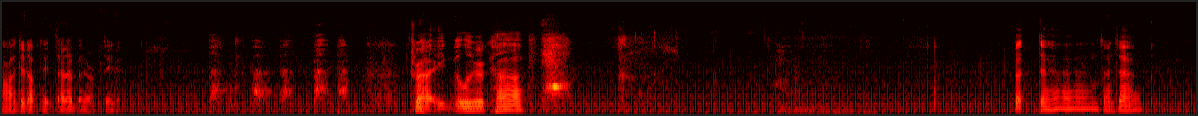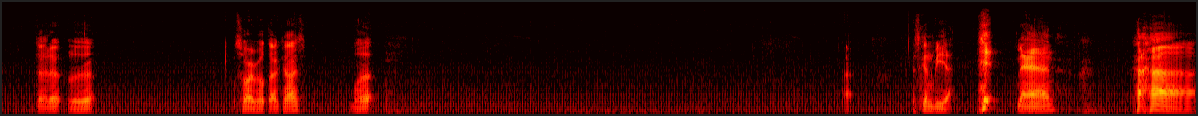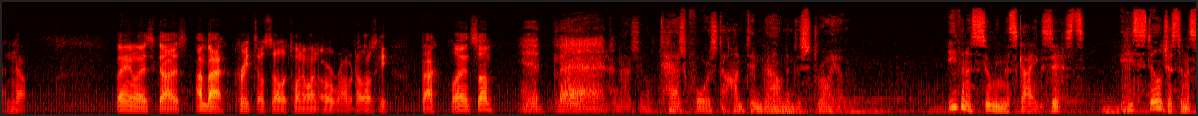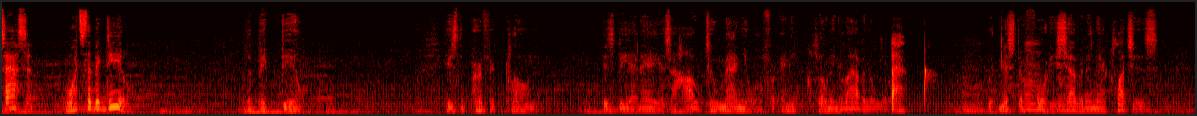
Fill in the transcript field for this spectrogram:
Oh, I did update that. I better update it. Triangular cop. Yeah. Da. Sorry about that, guys. What? It's gonna be a hit, man. Haha, no. But anyways, guys, I'm back. Kirito Solo 21 or Robert Alowski. Back playing some Hitman. International task force to hunt him down and destroy him. Even assuming this guy exists, he's still just an assassin. What's the big deal? The big deal. He's the perfect clone. His DNA is a how-to manual for any cloning lab in the world. With Mr. Mm-hmm. 47 in their clutches,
